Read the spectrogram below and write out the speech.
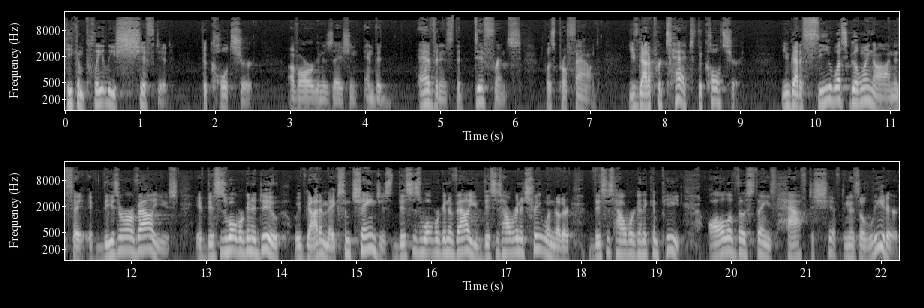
he completely shifted the culture of our organization. And the evidence, the difference was profound. You've got to protect the culture. You've got to see what's going on and say, if these are our values, if this is what we're going to do, we've got to make some changes. This is what we're going to value. This is how we're going to treat one another. This is how we're going to compete. All of those things have to shift. And as a leader,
